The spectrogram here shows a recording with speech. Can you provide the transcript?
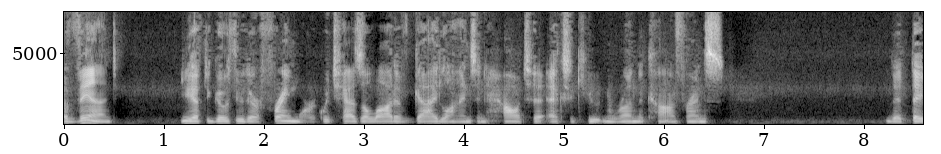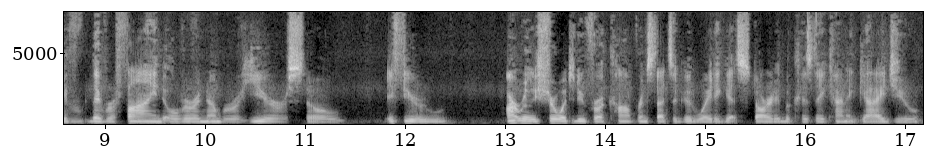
event, you have to go through their framework, which has a lot of guidelines in how to execute and run the conference that they've they've refined over a number of years. So if you aren't really sure what to do for a conference, that's a good way to get started because they kind of guide you.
